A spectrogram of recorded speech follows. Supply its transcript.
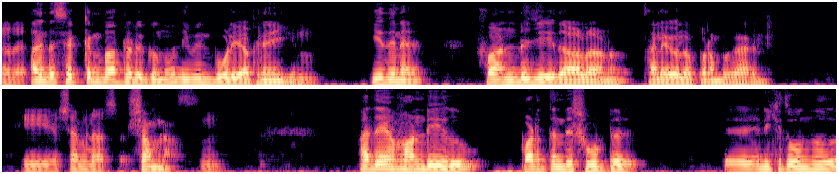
അതിന്റെ അതിന്റെ സെക്കൻഡ് പാർട്ട് എടുക്കുന്നു നിവിൻ പോളി അഭിനയിക്കുന്നു. ഇതിന് ഫണ്ട് ചെയ്ത ആളാണ് തലയോലപ്പറമ്പുകാരൻ ഈ ഷംനാസ്. അദ്ദേഹം ഫണ്ട് ചെയ്തു പടത്തിന്റെ ഷൂട്ട് എനിക്ക് തോന്നുന്നത്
